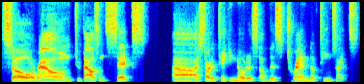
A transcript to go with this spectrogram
so around 2006, uh, I started taking notice of this trend of team sites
